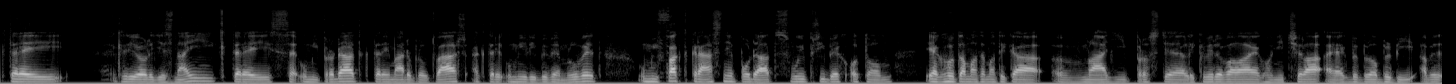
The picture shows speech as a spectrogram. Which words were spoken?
který, který ho lidi znají, který se umí prodat, který má dobrou tvář a který umí líbivě mluvit, umí fakt krásně podat svůj příběh o tom, jak ho ta matematika v mládí prostě likvidovala, jak ho ničila a jak by bylo blbý, aby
